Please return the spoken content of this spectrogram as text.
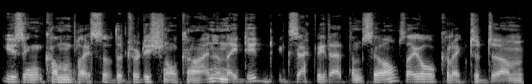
using commonplace of the traditional kind, and they did exactly that themselves. They all collected um,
